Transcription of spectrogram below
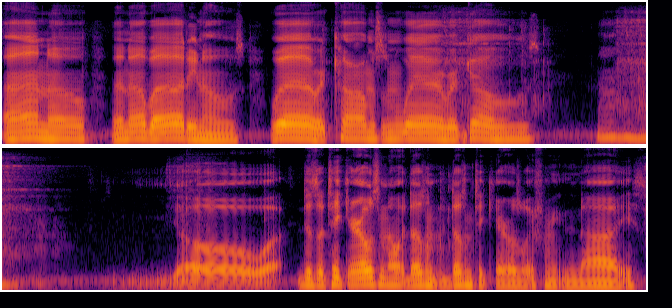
I know that nobody knows where it comes and where it goes. Yo, does it take arrows? No, it doesn't. It doesn't take arrows away from you. Nice.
